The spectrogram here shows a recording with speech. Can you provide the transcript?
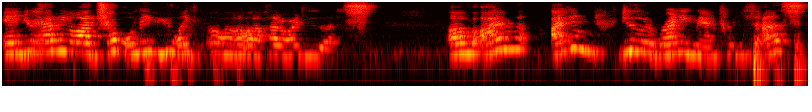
And you're having a lot of trouble. Maybe you're like, uh, how do I do this? Um, I'm I can do the running man pretty fast,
